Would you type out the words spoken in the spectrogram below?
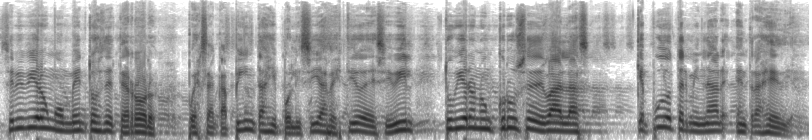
se vivieron momentos de terror, pues sacapintas y policías vestidos de civil tuvieron un cruce de balas que pudo terminar en tragedia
